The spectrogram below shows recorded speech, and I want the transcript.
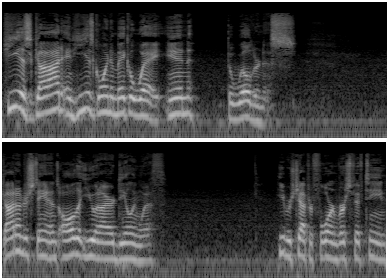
He is God and He is going to make a way in the wilderness. God understands all that you and I are dealing with. Hebrews chapter 4 and verse 15,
